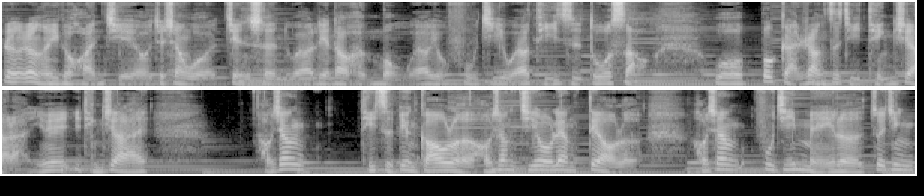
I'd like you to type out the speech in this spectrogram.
任任何一个环节哦，就像我健身，我要练到很猛，我要有腹肌，我要体脂多少，我不敢让自己停下来，因为一停下来，好像。体脂变高了，好像肌肉量掉了，好像腹肌没了，最近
